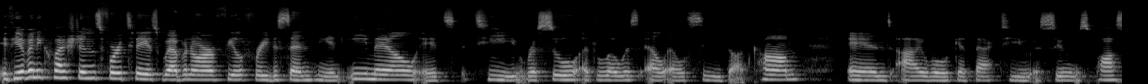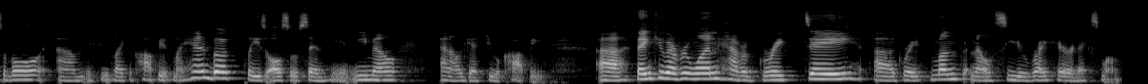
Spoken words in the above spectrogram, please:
if you have any questions for today's webinar, feel free to send me an email. It's trasul at loisllc.com and I will get back to you as soon as possible. Um, if you'd like a copy of my handbook, please also send me an email and I'll get you a copy. Uh, thank you, everyone. Have a great day, a great month, and I'll see you right here next month.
